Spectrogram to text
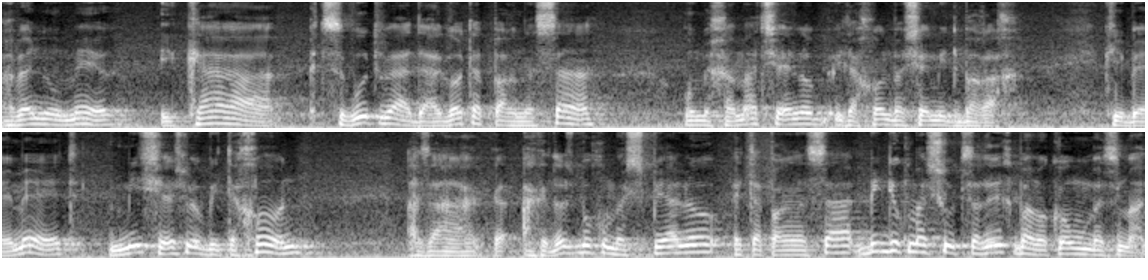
רבנו אומר, עיקר העצבות והדאגות הפרנסה הוא מחמת שאין לו ביטחון בשם יתברך. כי באמת, מי שיש לו ביטחון, אז הקדוש ברוך הוא משפיע לו את הפרנסה בדיוק מה שהוא צריך במקום ובזמן.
